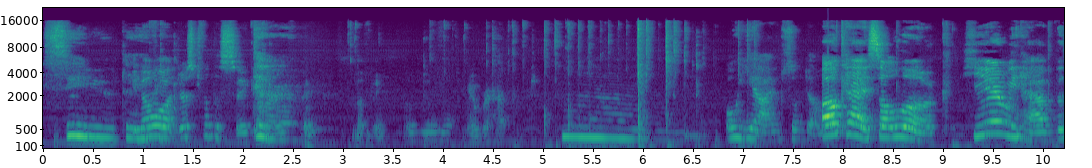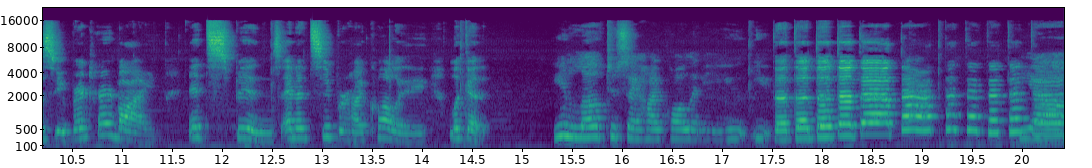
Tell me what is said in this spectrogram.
See you. You know what? Just for the sake of everything, nothing, nothing ever happened. Hmm. Oh yeah, I'm so dumb. Okay, so look, here we have the super turbine. It spins and it's super high quality. Look at it. You love to say high quality. You, you yeah.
